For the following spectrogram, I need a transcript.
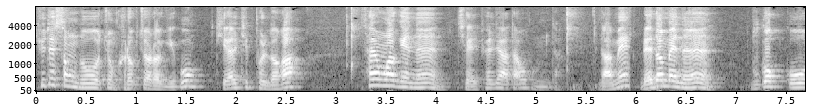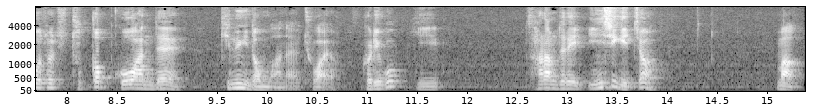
휴대성도 좀 그럭저럭이고 DRT 폴더가 사용하기에는 제일 편리하다고 봅니다. 그 다음에 Leatherman은 무겁고 솔직히 두껍고 한데 기능이 너무 많아요. 좋아요. 그리고 이 사람들의 인식이 있죠. 막,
